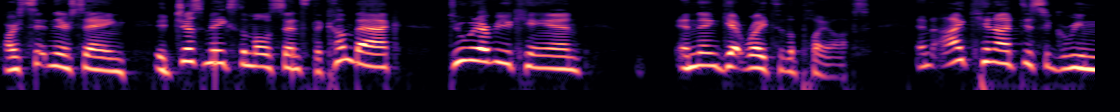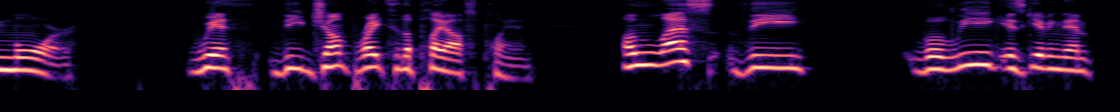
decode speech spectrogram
are sitting there saying it just makes the most sense to come back, do whatever you can, and then get right to the playoffs. And I cannot disagree more with the jump right to the playoffs plan. Unless the the league is giving them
